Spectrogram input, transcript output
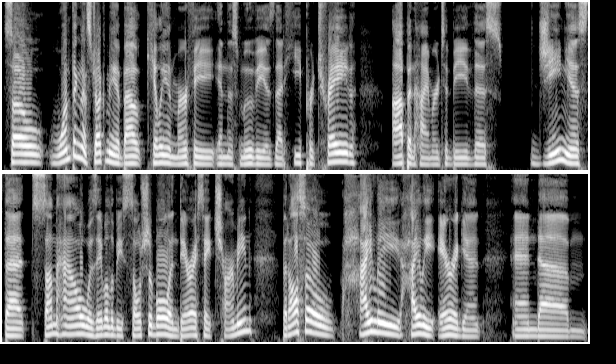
So, one thing that struck me about Cillian Murphy in this movie is that he portrayed Oppenheimer to be this genius that somehow was able to be sociable and, dare I say, charming, but also highly, highly arrogant and um,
